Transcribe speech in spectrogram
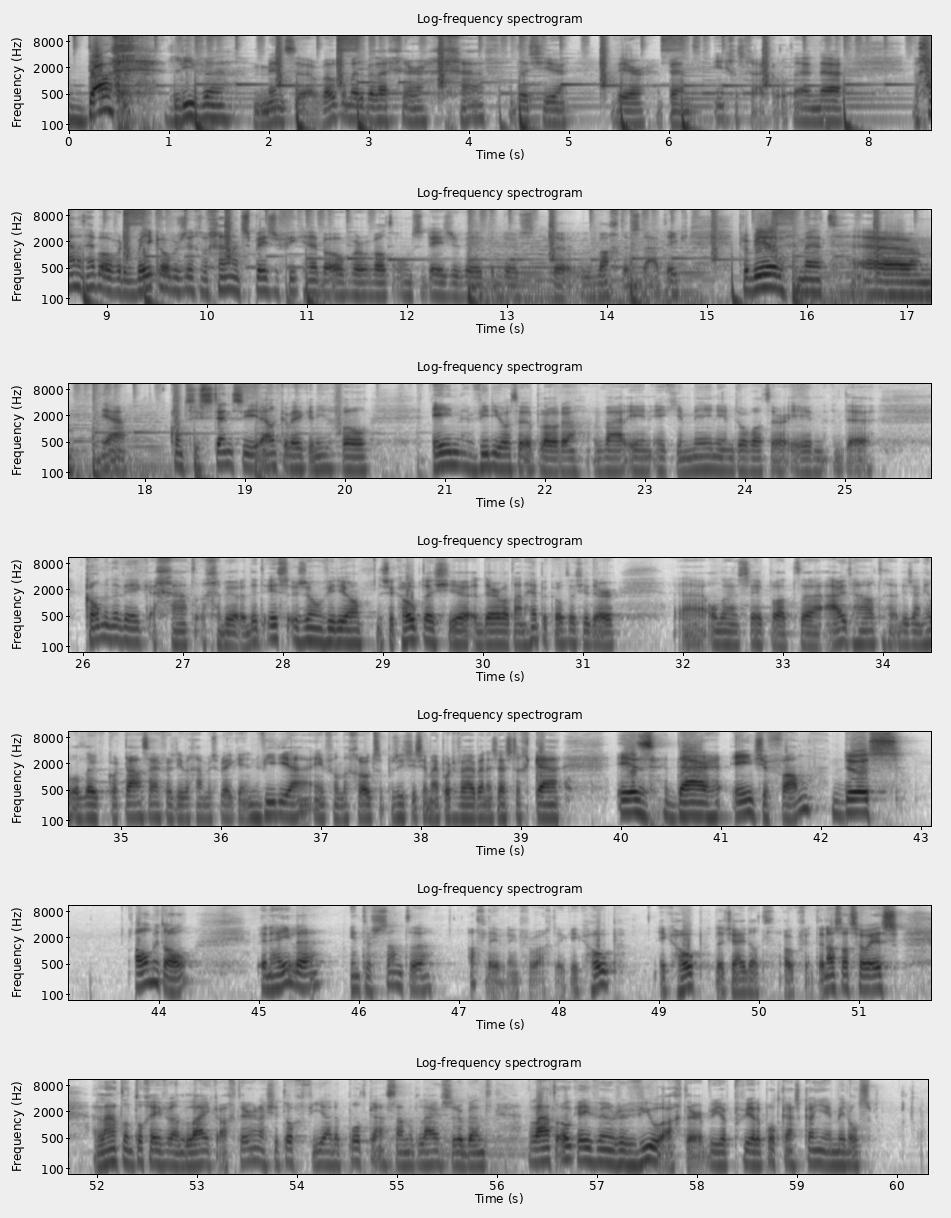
Dag lieve mensen, welkom bij de belegger. Gaaf dat je weer bent ingeschakeld. En uh, we gaan het hebben over de weekoverzicht. We gaan het specifiek hebben over wat ons deze week dus te wachten staat. Ik probeer met uh, ja, consistentie elke week in ieder geval één video te uploaden waarin ik je meeneem door wat er in de komende week gaat gebeuren. Dit is zo'n video, dus ik hoop dat je er wat aan hebt. Ik hoop dat je er uh, onderaan streep wat uh, uithaalt. er zijn heel wat leuke kwartaalcijfers die we gaan bespreken. Nvidia, een van de grootste posities in mijn portefeuille, bijna 60k, is daar eentje van. Dus al met al een hele interessante aflevering verwacht ik. Ik hoop, ik hoop dat jij dat ook vindt. En als dat zo is, laat dan toch even een like achter. En als je toch via de podcast aan het luisteren bent, laat ook even een review achter. Via, via de podcast kan je inmiddels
